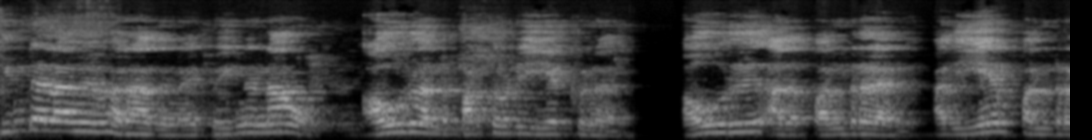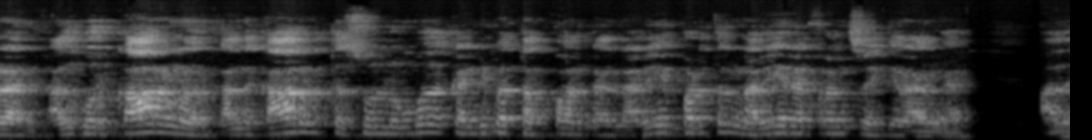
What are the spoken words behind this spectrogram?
கிண்டலாவே வராதுண்ணா. இப்ப என்னன்னா அவரு அந்த படத்தோட இயக்குனர். அவரு அதை பண்றாரு. அது ஏன் பண்றாரு? அதுக்கு ஒரு காரணம் இருக்கு. அந்த காரணத்தை சொல்லும்போது கண்டிப்பா தப்பா இருக்காது நிறைய படத்துல நிறைய ரெஃபரன்ஸ் வைக்கிறாங்க. அது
